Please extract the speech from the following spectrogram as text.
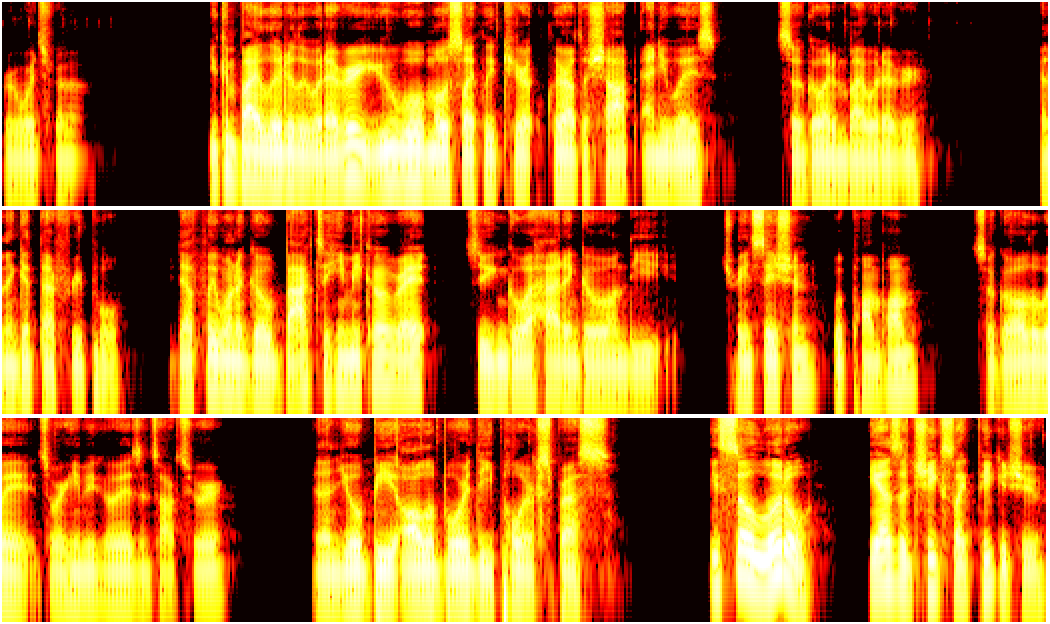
rewards from him you can buy literally whatever. You will most likely clear, clear out the shop anyways. So go ahead and buy whatever and then get that free pool. You definitely want to go back to Himeko, right? So you can go ahead and go on the train station with Pom Pom. So go all the way to where Himeko is and talk to her. And then you'll be all aboard the Polar Express. He's so little. He has the cheeks like Pikachu.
